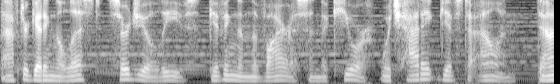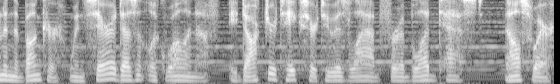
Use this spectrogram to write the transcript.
After getting the list, Sergio leaves, giving them the virus and the cure, which Haddock gives to Alan. Down in the bunker, when Sarah doesn't look well enough, a doctor takes her to his lab for a blood test. Elsewhere,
